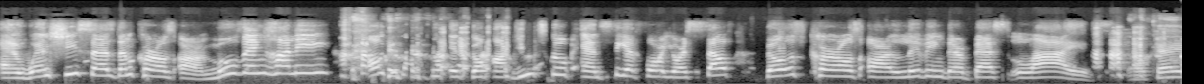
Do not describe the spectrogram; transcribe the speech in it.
and when she says them curls are moving, honey, all you gotta do is go on YouTube and see it for yourself. Those curls are living their best lives. Okay.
